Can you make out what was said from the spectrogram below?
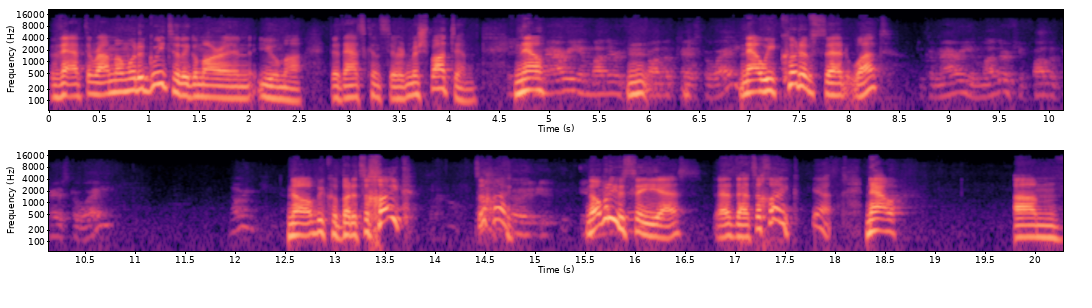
That the Rambam would agree to the Gemara in Yuma that that's considered mishpatim. So now, marry your mother if your father passed away. now we could have said what? You can marry your mother if your father passed away. No, you can't. No, because but it's a chayk. It's a chayk. it- Nobody would say yes. That, that's a chayk. Yeah. Now, um,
